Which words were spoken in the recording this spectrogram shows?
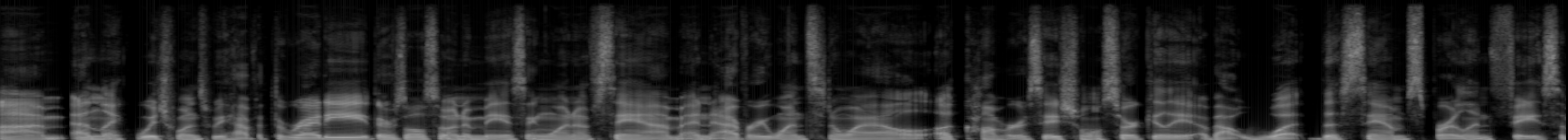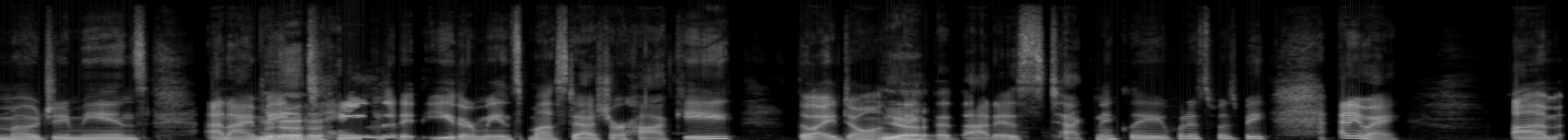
Um, and like which ones we have at the ready. There's also an amazing one of Sam, and every once in a while, a conversation will circulate about what the Sam Spurlin face emoji means. And I maintain that it either means mustache or hockey, though I don't Yeah. think that that is technically what it's supposed to be. Anyway, um,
